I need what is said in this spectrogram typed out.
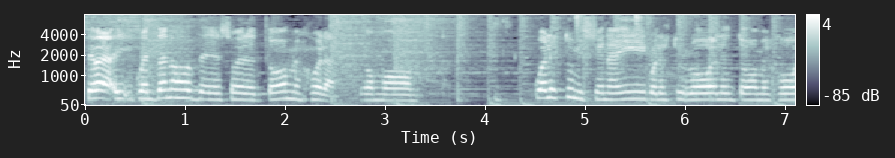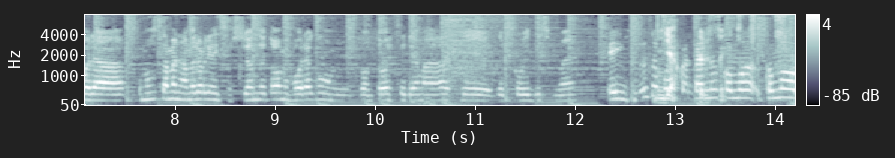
Seba, y cuéntanos de sobre todo mejora. Como, ¿cuál es tu misión ahí? ¿Cuál es tu rol en todo mejora? ¿Cómo se está manejando la organización de todo mejora con, con todo este tema de, del COVID-19? E incluso puedes Ya, contarnos cómo, cómo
